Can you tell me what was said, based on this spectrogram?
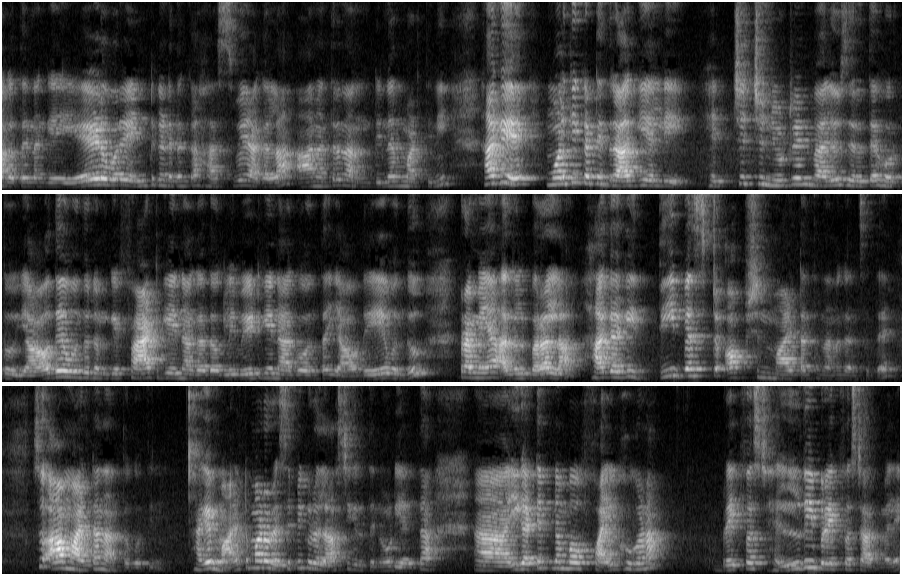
ಆಗುತ್ತೆ. ನನಗೆ ಏಳುವರೆ ಎಂಟು ಗಂಟೆ ತನಕ ಹಸುವೆ ಆಗಲ್ಲ. ಆ ನಂತರ ನಾನು ಡಿನ್ನರ್ ಮಾಡ್ತೀನಿ. ಹಾಗೆ ಮೊಳಕೆ ಕಟ್ಟಿದ ರಾಗಿಯಲ್ಲಿ ಹೆಚ್ಚೆಚ್ಚು ನ್ಯೂಟ್ರಿಯೆಂಟ್ ವ್ಯಾಲ್ಯೂಸ್ ಇರುತ್ತೆ ಹೊರತು. ಯಾವುದೇ ಒಂದು ನಮಗೆ ಫ್ಯಾಟ್ ಗೇನ್ ಆಗೋದಾಗಲಿ ವೇಟ್ ಗೇನ್ ಆಗುವಂಥ ಯಾವುದೇ ಒಂದು ಪ್ರಮೇಯ ಅದರಲ್ಲಿ ಬರಲ್ಲ. ಹಾಗಾಗಿ ದಿ ಬೆಸ್ಟ್ ಆಪ್ಷನ್ ಮಾಲ್ಟ್ ಅಂತ ನನಗನ್ಸುತ್ತೆ. ಸೊ ಆ ಮಾಲ್ಟ ನಾನು ತಗೋತೀನಿ. ಹಾಗೆ ಮಾಲ್ಟ್ ಮಾಡೋ ರೆಸಿಪಿ ಕೂಡ ಲಾಸ್ಟಿಗೆ ಇರುತ್ತೆ ನೋಡಿ ಆಯಿತಾ? ಈಗ ಟಿಪ್ ನಂಬರ್ ಫೈವ್ ಹೋಗೋಣ. ಬ್ರೇಕ್ಫಾಸ್ಟ್ ಹೆಲ್ದಿ ಬ್ರೇಕ್ಫಾಸ್ಟ್ ಆದಮೇಲೆ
